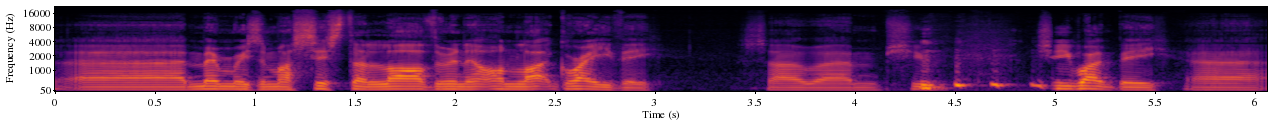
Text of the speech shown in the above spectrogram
Uh, memories of my sister lathering it on like gravy. So um, she she won't be uh,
